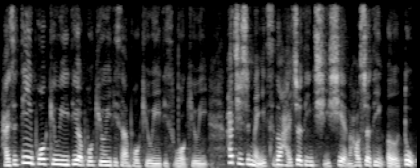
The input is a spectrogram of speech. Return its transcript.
还是第一波 QE、第二波 QE、第三波 QE、第四波 QE，它其实每一次都还设定期限，然后设定额度。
